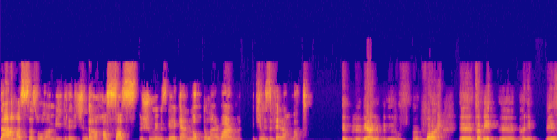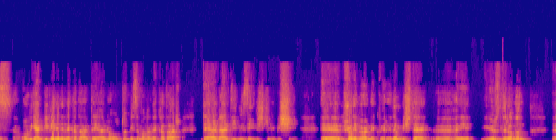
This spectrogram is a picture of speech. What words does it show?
daha hassas olan bilgiler için daha hassas düşünmemiz gereken noktalar var mı? İçimizi ferahlat. E, yani var. E, tabii e, hani biz o yani bir verinin ne kadar değerli olduğu bizim ona ne kadar değer verdiğimizle ilişkili bir şey. E, şöyle bir örnek verelim. İşte e, hani 100 liranın e,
